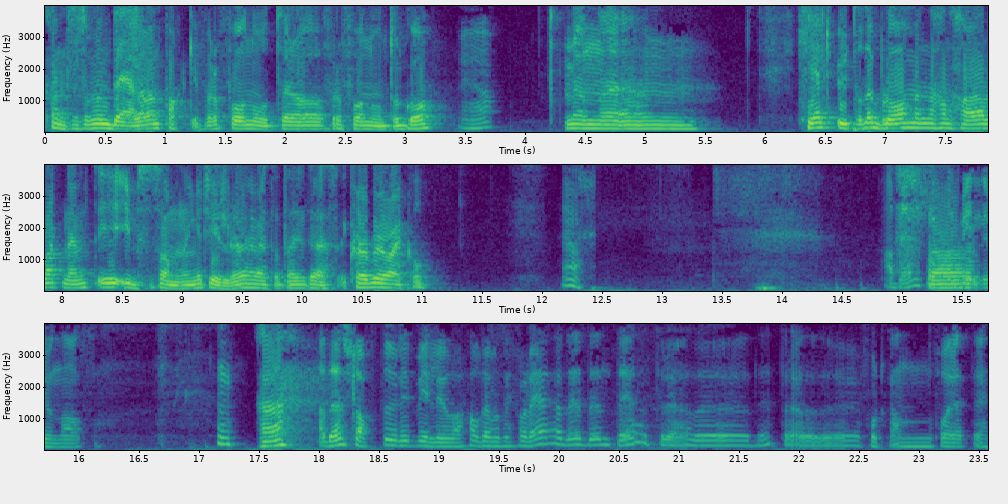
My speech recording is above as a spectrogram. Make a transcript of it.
Kanskje som en del av en pakke for å få, noe til å, for å få noen til å gå. Ja. Men um, Helt ut av det blå, men han har vært nevnt i ymse sammenhenger tidligere. Jeg vet at det er interesse. Kirby Rycle. ja. Ja, den slapp du billig unna, altså. Hæ? Ja, Den slapp du litt billig unna, holdt jeg på å si. For det, det, det, det, tror jeg du, det tror jeg du fort kan få rett i.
